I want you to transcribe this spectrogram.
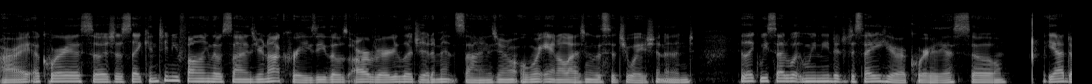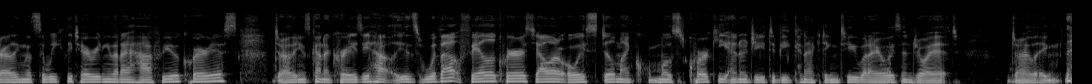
all right aquarius? So it's just like continue following those signs. You're not crazy. Those are very legitimate signs. You're analyzing the situation. And I feel like we said what we needed to say here aquarius. So yeah darling that's the weekly tarot reading that i have for you aquarius. Darling it's kind of crazy how it's without fail aquarius y'all are always still my most quirky energy to be connecting to but i always enjoy it darling.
